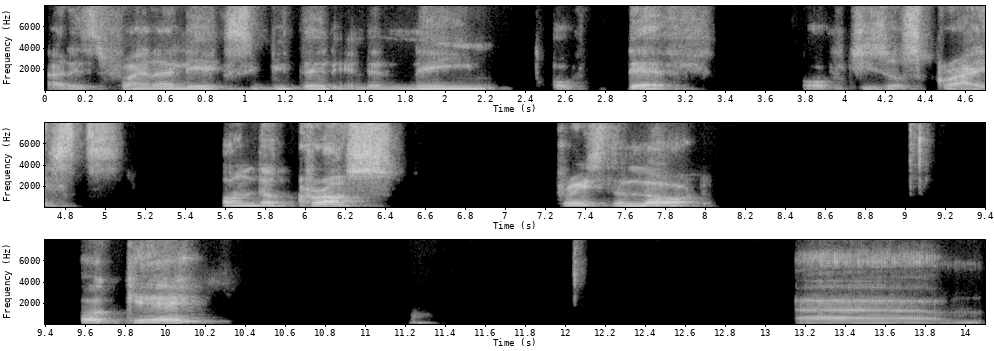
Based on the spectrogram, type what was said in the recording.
that is finally exhibited in the name of death of Jesus Christ on the cross. Praise the Lord. Okay. Um,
